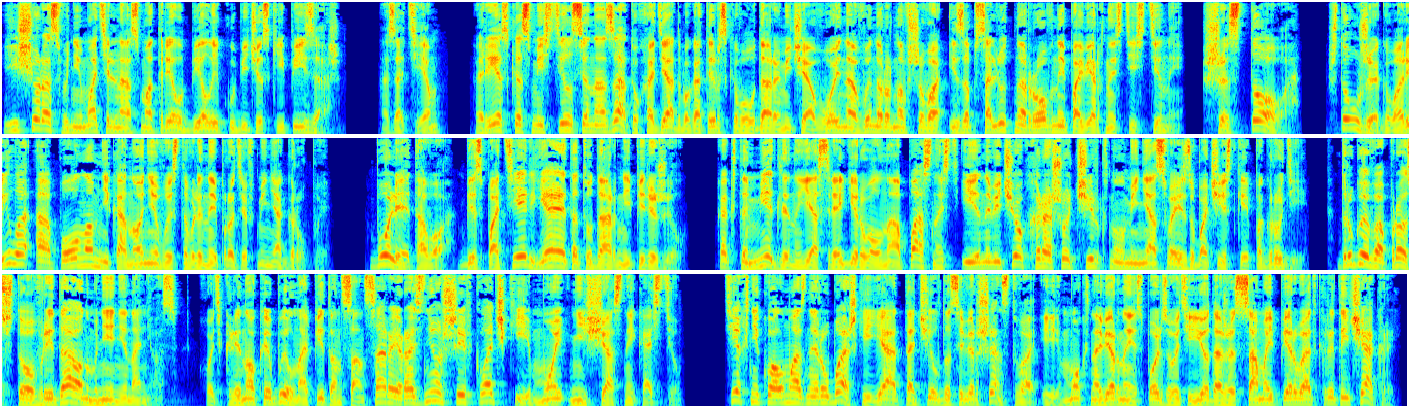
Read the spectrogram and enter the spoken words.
Еще раз внимательно осмотрел белый кубический пейзаж, а затем резко сместился назад, уходя от богатырского удара меча воина, вынырнувшего из абсолютно ровной поверхности стены. Шестого что уже говорило о полном неканоне выставленной против меня группы. Более того, без потерь я этот удар не пережил. Как-то медленно я среагировал на опасность, и новичок хорошо чиркнул меня своей зубочисткой по груди. Другой вопрос, что вреда он мне не нанес. хоть клинок и был напитан сансарой, разнесший в клочки мой несчастный костюм. Технику алмазной рубашки я отточил до совершенства и мог, наверное, использовать ее даже с самой первой открытой чакрой.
